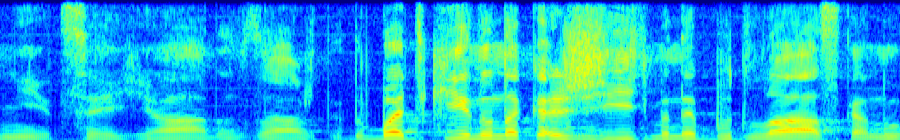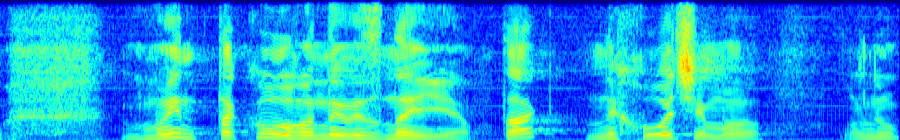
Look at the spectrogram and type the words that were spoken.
ні, це я назавжди. Ну, батьки, ну накажіть мене, будь ласка. Ну, ми такого не визнаємо, так? Не хочемо ну,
